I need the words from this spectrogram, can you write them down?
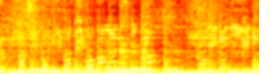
街の色々流れるの色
